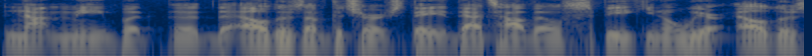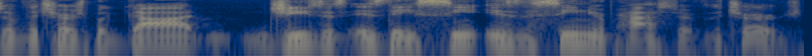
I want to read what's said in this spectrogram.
not me, but the the elders of the church. They that's how they'll speak. You know, we are elders of the church, but God, Jesus is the se- is the senior pastor of the church.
